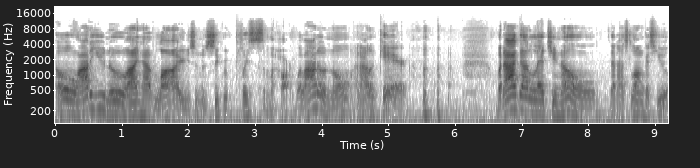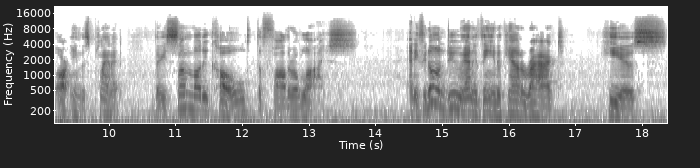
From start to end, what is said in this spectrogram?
Oh, how do you know I have lies in the secret places of my heart? Well, I don't know, and I don't care. but I gotta let you know that as long as you are in this planet, there is somebody called the father of lies. And if you don't do anything to counteract his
